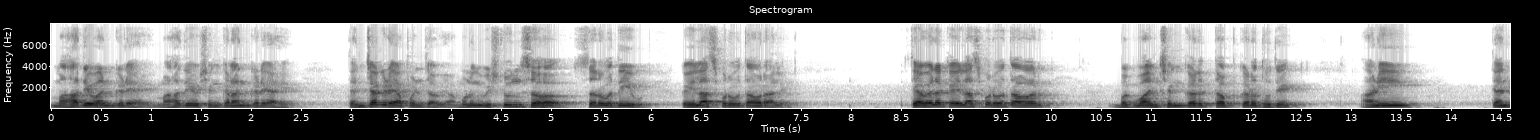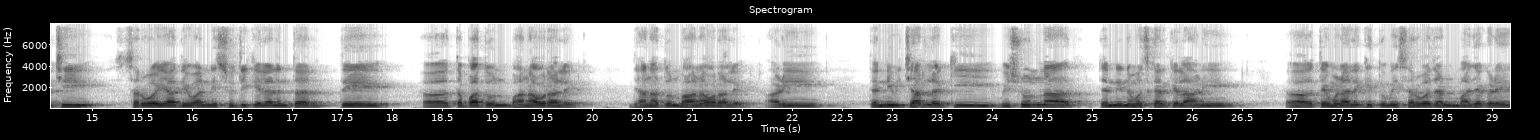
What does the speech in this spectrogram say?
महादेवांकडे आहे. महादेव शंकरांकडे आहे. त्यांच्याकडे आपण जाऊया. म्हणून विष्णूंसह सर्व देव कैलास पर्वतावर आले. त्यावेळेला कैलास पर्वतावर भगवान शंकर तप करत होते आणि त्यांची सर्व या देवांनी स्तुती केल्यानंतर ते तपातून भानावर आले ध्यानातून भानावर आले आणि त्यांनी विचारलं की विष्णूंना त्यांनी नमस्कार केला आणि ते म्हणाले की तुम्ही सर्वजण माझ्याकडे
